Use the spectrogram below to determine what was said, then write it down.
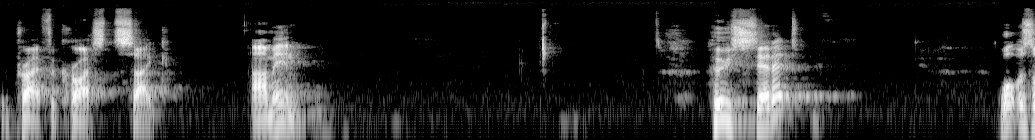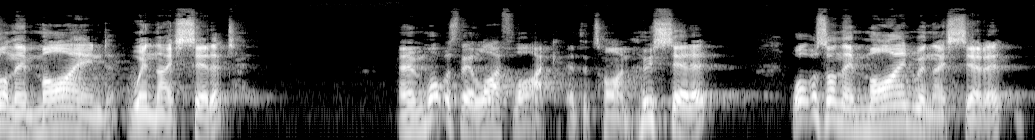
We pray for Christ's sake. Amen. Who said it? What was on their mind when they said it? And what was their life like at the time? Who said it? What was on their mind when they said it?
